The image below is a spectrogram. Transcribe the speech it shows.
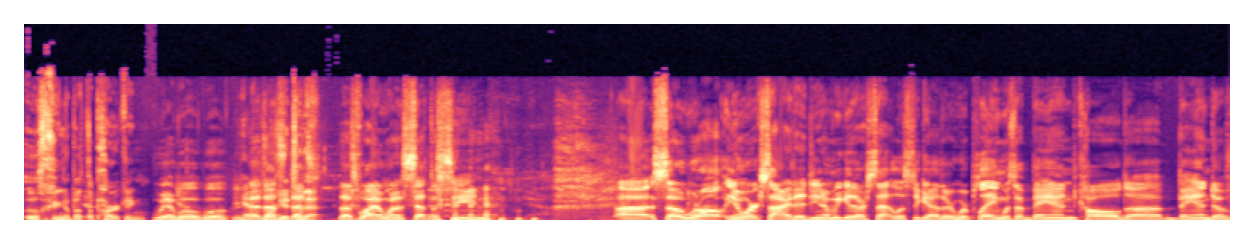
ughing about the parking. Yeah, well, well, Yeah. that's, We'll get to that's, that. That's why I want to set the scene. Uh, so we're all, you know, we're excited. You know, we get our set list together. We're playing with a band called uh, Band of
